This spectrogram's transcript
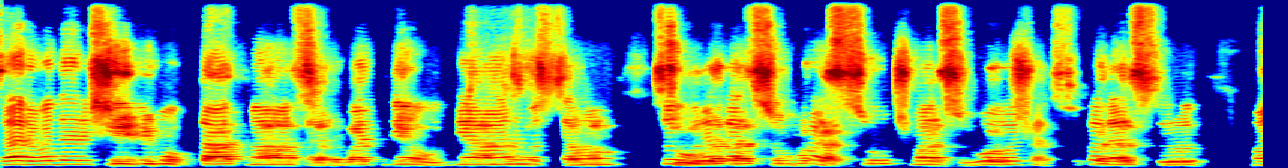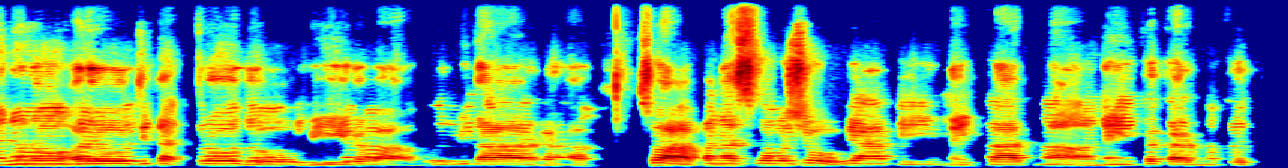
सर्वदर्शी विमुक्तात्मा, सर्वज्ञो ज्ञानमुत्तमम् सुरतः सुमुखः सूक्ष्म सुघोषः सुपदः सुहृत् मनोहरो जितक्रोधो वीरबाहुर्विदारणः स्वापनस्ववशो व्यापी नैकात्मा, नैककर्मकृत्,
